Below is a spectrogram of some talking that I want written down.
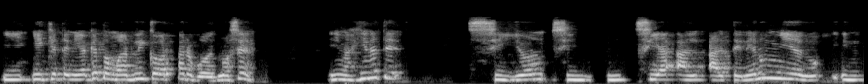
y, y, que tenía que tomar licor para poderlo hacer. Imagínate si yo, si, si al, al, tener un miedo, y,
